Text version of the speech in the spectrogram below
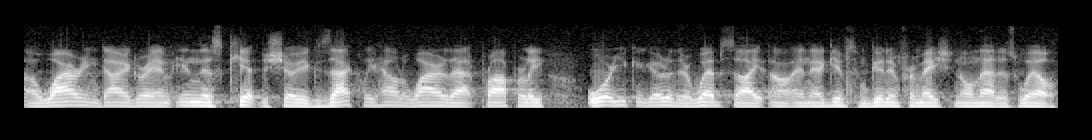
uh, wiring diagram in this kit to show you exactly how to wire that properly or you can go to their website and they give some good information on that as well.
